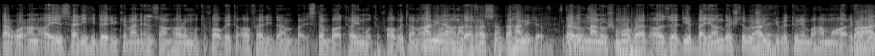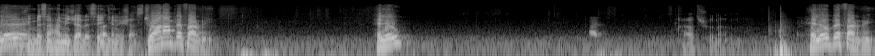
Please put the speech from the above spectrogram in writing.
در قرآن آیه صریحی داریم که من انسانها رو متفاوت آفریدم با استنباط های متفاوت هم از قرآن دارم. خواستم به همین جا. ولی. من و شما باید آزادی بیان داشته باشیم بله. که بتونیم با هم معارفه بله. داشته باشیم. مثل همین جلسه ای که نشستیم. جانم بفرمایید. هلو قطع شدم. هلو بفرمایید.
